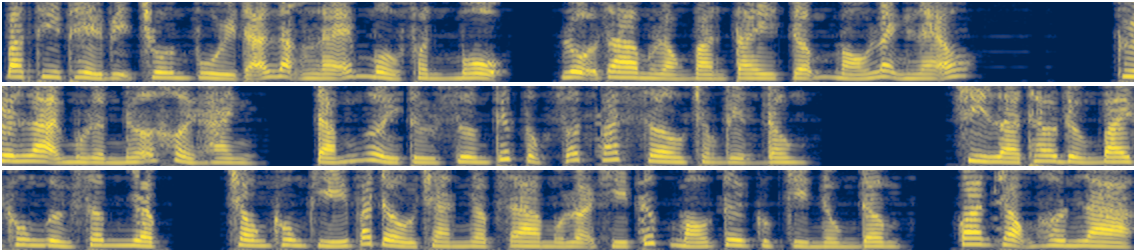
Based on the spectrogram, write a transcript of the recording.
ba thi thể bị chôn vùi đã lặng lẽ mở phần mộ, lộ ra một lòng bàn tay đẫm máu lạnh lẽo. Thuyền lại một lần nữa khởi hành, đám người Từ Dương tiếp tục xuất phát sâu trong biển đông. Chỉ là theo đường bay không ngừng xâm nhập, trong không khí bắt đầu tràn ngập ra một loại khí tức máu tươi cực kỳ nồng đậm, quan trọng hơn là,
